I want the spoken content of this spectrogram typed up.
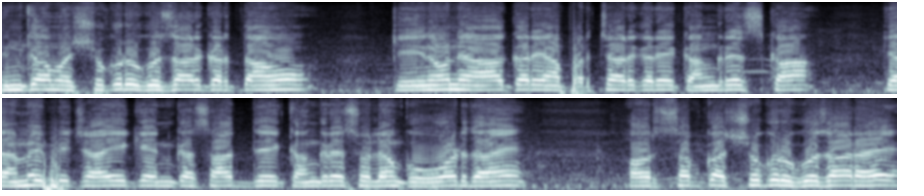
इनका मैं शुक्रगुजार करता हूँ कि इन्होंने आकर यहाँ प्रचार करे कांग्रेस का, कि हमें भी चाहिए कि इनका साथ दे, कांग्रेस वालों को वोट दें और सबका शुक्रगुजार है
